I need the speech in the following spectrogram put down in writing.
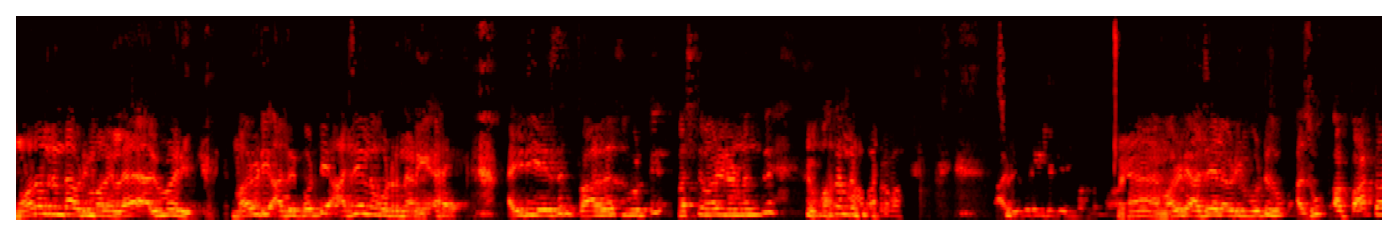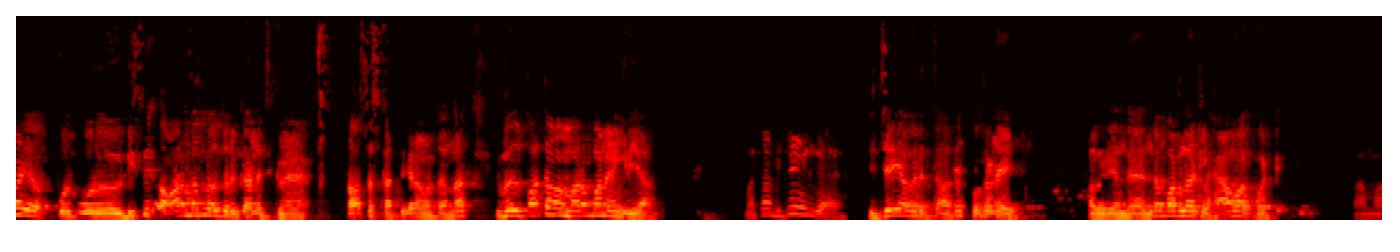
முதல் ரெண்டா அப்படிம்பாங்கல்ல அது மாதிரி. மறுபடியும் அது போட்டு அஜயல்ல போட்டிருந்தானுங்க. ஐடிஎஸ் ப்ராசஸ் போட்டு ஃபர்ஸ்ட் மறுபடியும் வந்து முதல் ரெண்டு. பண்றவா அடிக்கடி design பண்ணணுமா? ஆஹ் மறுபடியும் அஜயல் அப்படின்னு போட்டு சூ- அது சூப்- அது பார்த்தா ஒரு டிஸ் ஆரம்பத்துல ஒருத்தர் இருக்கான்னு வச்சுக்குவேன் ப்ராசஸ் கத்துக்கிறவன் ஒருத்தர் தான் இவர் பார்த்தா மறப்பான்னு நினைக்கிறியா? மச்சான் விஜய் எங்க? விஜய் அவர் அதான் சொல்றனே. அவர் அந்த இந்த பாட்டுல இருக்குல்ல? ஹேவாக் பாட்டு ஆமா.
